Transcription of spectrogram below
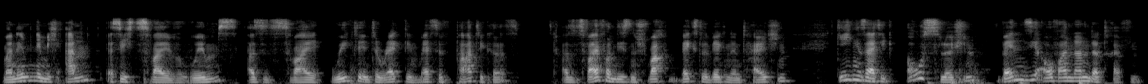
Man nimmt nämlich an, dass sich zwei WIMPs, also zwei Weakly Interacting Massive Particles, also zwei von diesen schwach wechselwirkenden Teilchen, gegenseitig auslöschen, wenn sie aufeinandertreffen.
